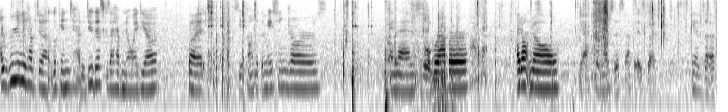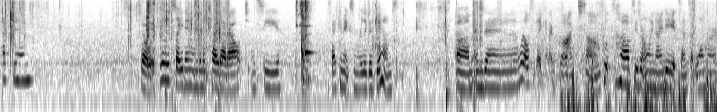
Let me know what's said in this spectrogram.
I really have to look into how to do this because I have no idea. But see it comes with the mason jars and then this little grabber I don't know yeah what most of this stuff is but we have the pectin so it's really exciting. I'm gonna try that out and see if I can make some really good jams. Um, and then what else did I get? I got some flip-flops. These are only 98 cents at Walmart.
